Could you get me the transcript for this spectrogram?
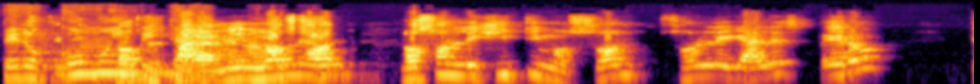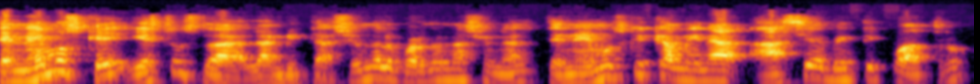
Pero este, ¿cómo invitar Para mí no, son, no son legítimos, son, son legales, pero tenemos que, y esto es la, invitación del Acuerdo Nacional, tenemos que caminar hacia 24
